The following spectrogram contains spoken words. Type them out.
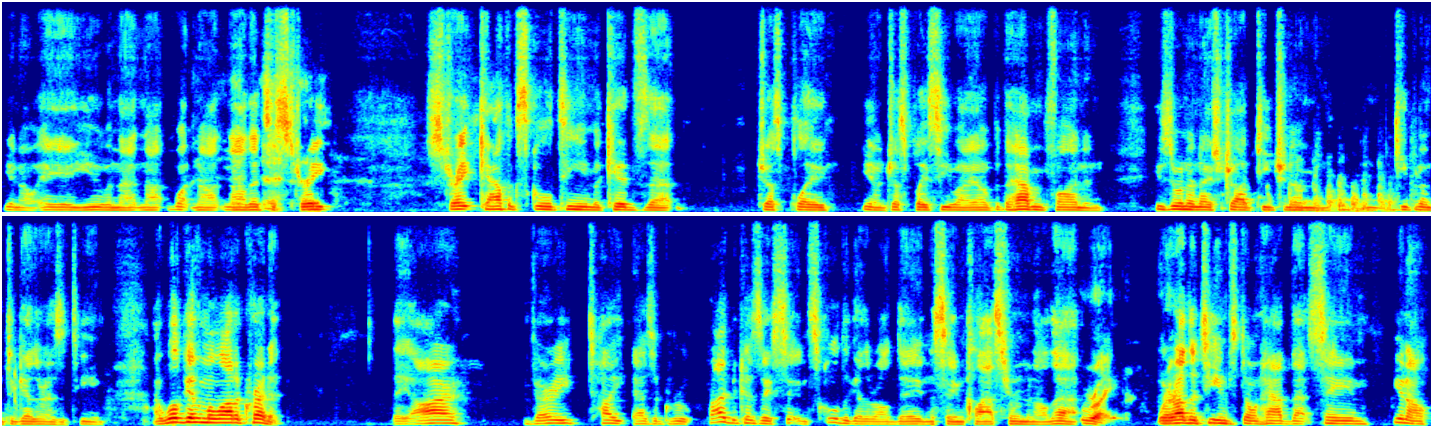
you know, AAU and that not whatnot. No, that's a straight straight Catholic school team of kids that just play, you know, just play CYO, but they're having fun and he's doing a nice job teaching them and, and keeping them together as a team. I will give him a lot of credit. They are very tight as a group, probably because they sit in school together all day in the same classroom and all that right where Right. other teams don't have that same, you know,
